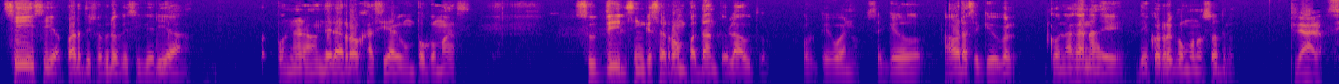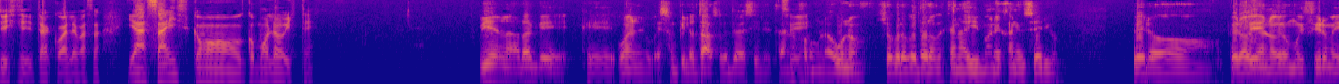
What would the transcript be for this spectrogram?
Sí, sí, aparte yo creo que si quería poner la bandera roja, si algo un poco más sutil, sin que se rompa tanto el auto, porque bueno, se quedó, ahora se quedó con, las ganas de, correr como nosotros. Claro, sí, sí, tal cual le pasa. ¿Y a Sainz cómo, cómo lo viste? Bien, la verdad que, bueno, es un pilotazo, que te voy a decir? Está en la Fórmula 1, yo creo que todos los que están ahí manejan en serio. Pero, pero bien, lo veo muy firme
